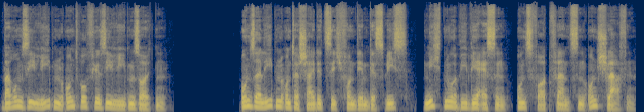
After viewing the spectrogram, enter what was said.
warum sie leben und wofür sie leben sollten. Unser Leben unterscheidet sich von dem des Wies, nicht nur wie wir essen, uns fortpflanzen und schlafen.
